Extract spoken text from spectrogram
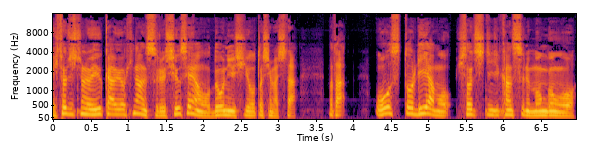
人質の誘拐を非難する修正案を導入しようとしました。また、オーストリアも人質に関する文言を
